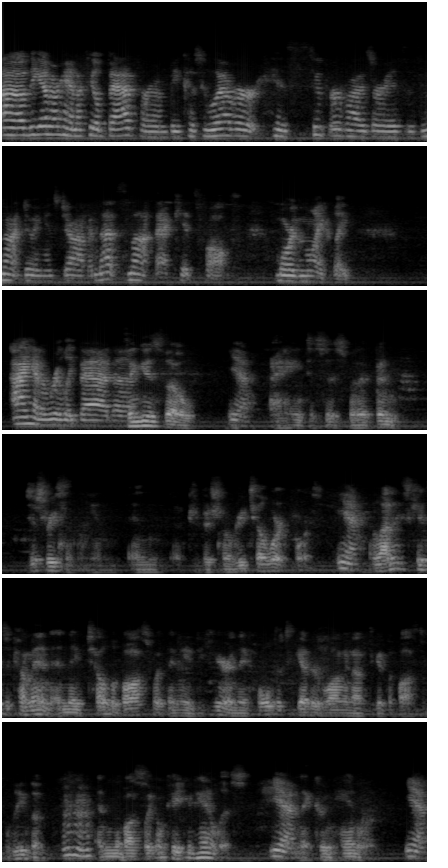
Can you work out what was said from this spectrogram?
Uh, the other hand, I feel bad for him because whoever his supervisor is is not doing his job, and that's not that kid's fault, more than likely. I had a really bad. Uh, Thing is, though, yeah. I hate to say this, but I've been just recently in, in a traditional retail workforce. Yeah. A lot of these kids that come in and they tell the boss what they need to hear, and they hold it together long enough to get the boss to believe them. mm-hmm. And then the boss is like, okay, you can handle this, Yeah. and they couldn't handle it. Yeah.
